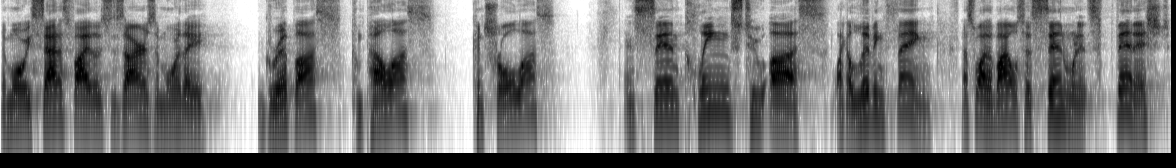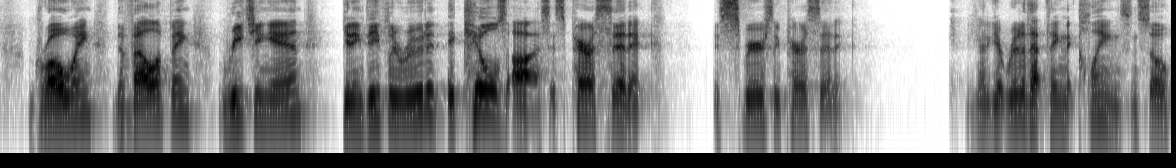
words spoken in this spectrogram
The more we satisfy those desires, the more they grip us, compel us, control us. And sin clings to us like a living thing. That's why the Bible says sin, when it's finished, growing, developing, reaching in, getting deeply rooted, it kills us. It's parasitic, it's spiritually parasitic. You got to get rid of that thing that clings. And so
